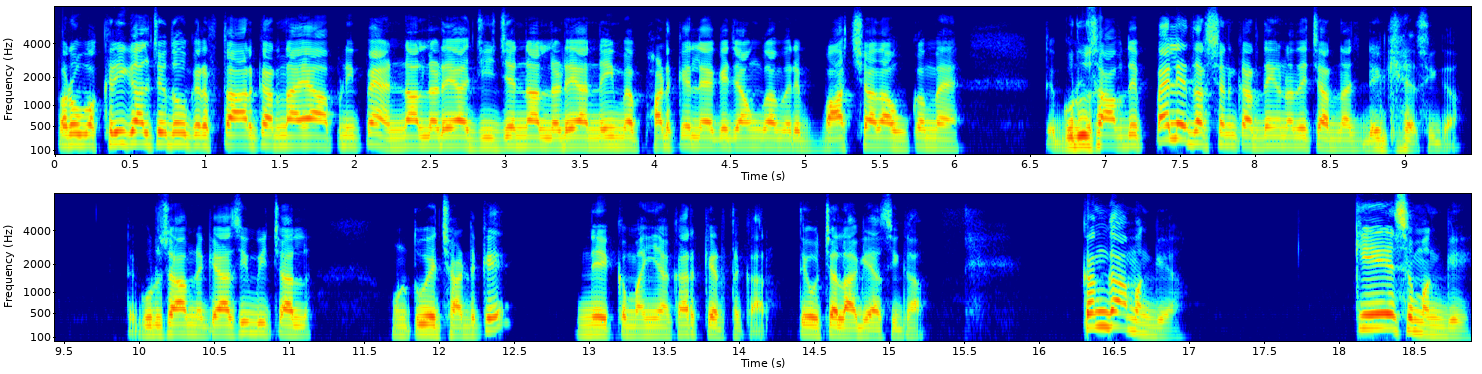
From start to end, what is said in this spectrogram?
ਪਰ ਉਹ ਵੱਖਰੀ ਗੱਲ ਜਦੋਂ ਗ੍ਰਿਫਤਾਰ ਕਰਨ ਆਇਆ, ਆਪਣੀ ਭੈਣ ਨਾਲ ਲੜਿਆ, ਜੀਜੇ ਨਾਲ ਲੜਿਆ, ਨਹੀਂ ਮੈਂ ਫੜ ਕੇ ਲੈ ਕੇ ਜਾਊਂਗਾ, ਮੇਰੇ ਬਾਦਸ਼ਾਹ ਦਾ ਹੁਕਮ ਹੈ। ਤੇ ਗੁਰੂ ਸਾਹਿਬ ਦੇ ਪਹਿਲੇ ਦਰਸ਼ਨ ਕਰਦੇ ਉਹਨਾਂ ਦੇ ਚਰਨਾਂ 'ਚ ਡਿੱਗ ਗਿਆ ਸੀਗਾ। ਤੇ ਗੁਰੂ ਸਾਹਿਬ ਨੇ ਕਿਹਾ ਸੀ ਵੀ ਚੱਲ, ਹੁਣ ਤੂੰ ਇਹ ਛੱਡ ਕੇ ਨੇਕ ਕਮਾਈਆਂ ਕਰ, ਕਿਰਤ ਕਰ। ਤੇ ਉਹ ਚਲਾ ਗਿਆ ਸੀਗਾ। ਕੰਗਾ ਮੰਗਿਆ, ਕੇਸ ਮੰਗੇ।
